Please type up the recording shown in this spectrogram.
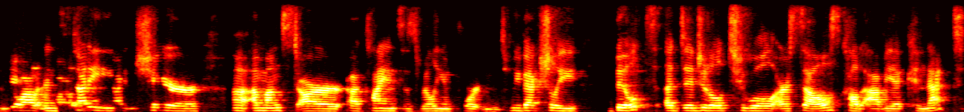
go out and study and share uh, amongst our uh, clients is really important. We've actually built a digital tool ourselves called Avia Connect,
